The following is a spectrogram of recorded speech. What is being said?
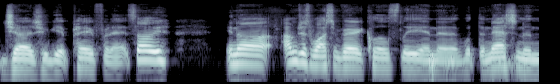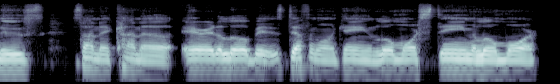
judge who get paid for that. So, you know, I'm just watching very closely, and with the national news starting to kind of air it a little bit, it's definitely going to gain a little more steam, a little more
